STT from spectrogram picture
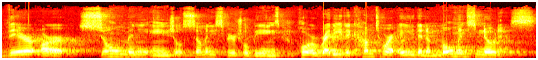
There are so many angels, so many spiritual beings who are ready to come to our aid at a moment's notice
